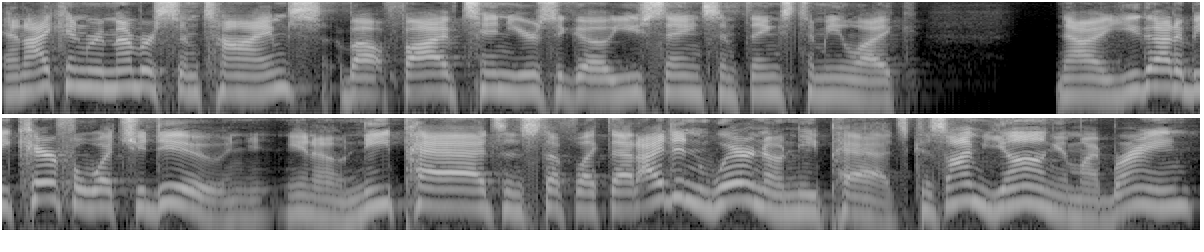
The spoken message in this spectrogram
And I can remember some times about five, ten years ago, you saying some things to me like, now you got to be careful what you do, and you know, knee pads and stuff like that. I didn't wear no knee pads because I'm young in my brain.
